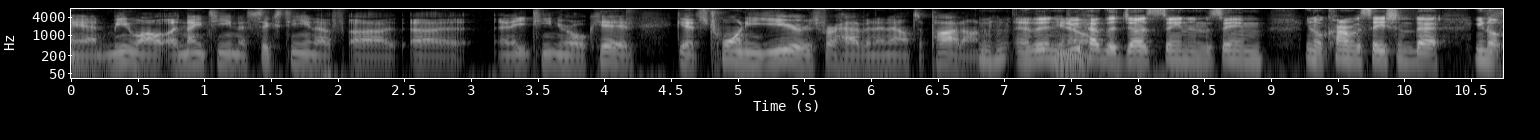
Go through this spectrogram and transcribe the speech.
And meanwhile, a 19, a 16, a, uh, uh, an 18 year old kid gets 20 years for having an ounce of pot on him. Mm-hmm. And then you, know? have the judge saying in the same, you know, conversation that you know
